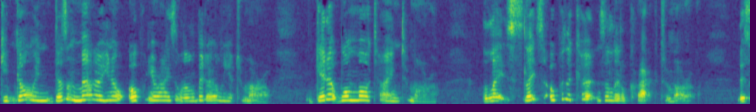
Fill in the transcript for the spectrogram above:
keep going. Doesn't matter, you know, open your eyes a little bit earlier tomorrow. Get up one more time tomorrow. Let's let's open the curtains a little crack tomorrow. There's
